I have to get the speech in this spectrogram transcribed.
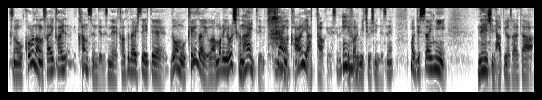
そのコロナの再感染でですね、拡大していて、どうも経済はあまりよろしくないという危機感がかなりあったわけですよね。はい、FRB 中心ですね。まあ実際に、年始に発表された、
